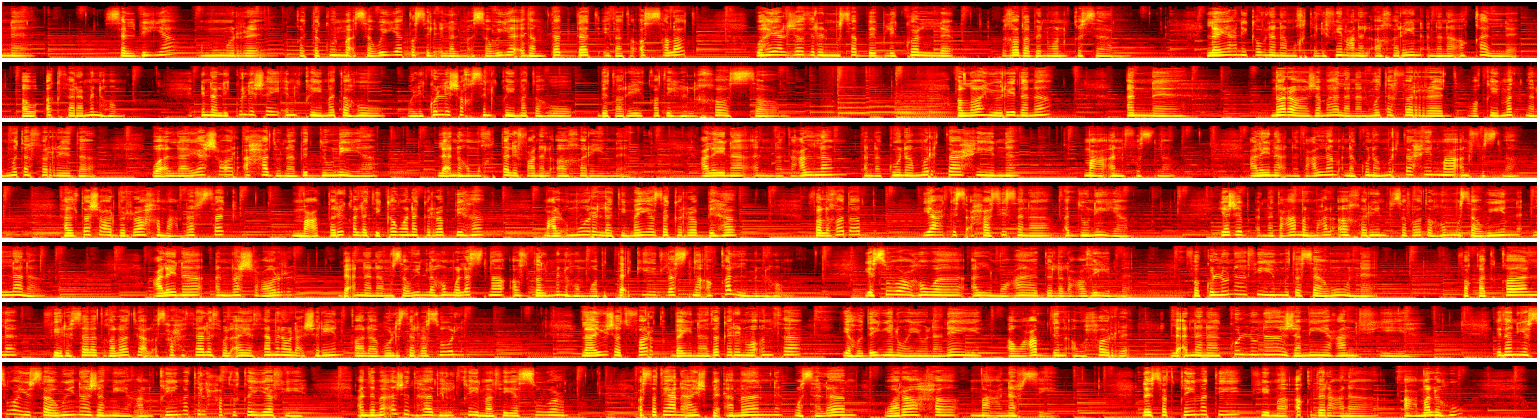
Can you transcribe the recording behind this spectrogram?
سلبية أمور قد تكون مأساوية تصل إلى المأساوية إذا امتدت إذا تأصلت وهي الجذر المسبب لكل غضب وانقسام. لا يعني كوننا مختلفين عن الآخرين أننا أقل أو أكثر منهم. إن لكل شيء قيمته ولكل شخص قيمته بطريقته الخاصة. الله يريدنا أن نرى جمالنا المتفرد وقيمتنا المتفردة والا يشعر أحدنا بالدونيه لأنه مختلف عن الآخرين. علينا أن نتعلم أن نكون مرتاحين مع أنفسنا. علينا أن نتعلم أن نكون مرتاحين مع أنفسنا. هل تشعر بالراحة مع نفسك مع الطريقة التي كونك الرب بها مع الأمور التي ميزك الرب بها؟ فالغضب يعكس أحاسيسنا الدونية. يجب أن نتعامل مع الآخرين بصفاتهم مساوين لنا. علينا أن نشعر بأننا مساوين لهم ولسنا أفضل منهم وبالتأكيد لسنا أقل منهم. يسوع هو المعادل العظيم. فكلنا فيه متساوون. فقد قال في رسالة غلاطيا الأصحاح الثالث والآية الثامنة والعشرين قال بولس الرسول لا يوجد فرق بين ذكر وأنثى يهودي ويوناني أو عبد أو حر لأننا كلنا جميعا فيه. إذا يسوع يساوينا جميعا قيمتي الحقيقية فيه. عندما أجد هذه القيمة في يسوع أستطيع أن أعيش بأمان وسلام وراحة مع نفسي. ليست قيمتي فيما أقدر أنا أعمله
